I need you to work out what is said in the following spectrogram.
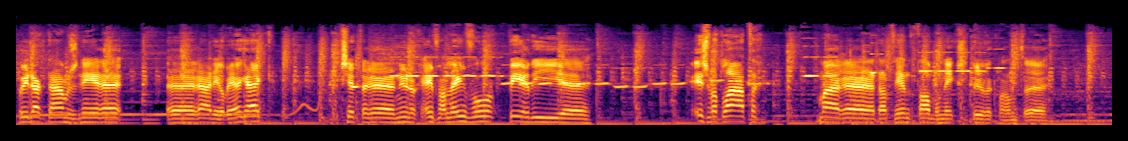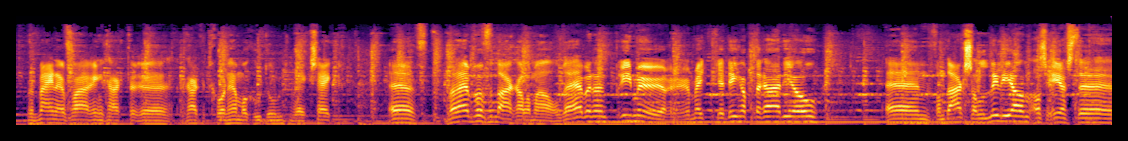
Goeiedag dames en heren, Eh, Radio Bergijk. Ik zit er eh, nu nog even alleen voor. Peer die eh, is wat later. Maar dat hindert allemaal niks natuurlijk, want met mijn ervaring ga ik, er, eh, ga ik het gewoon helemaal goed doen, weet ik zeker. Eh, wat hebben we vandaag allemaal? We hebben een primeur met je ding op de radio. En vandaag zal Lilian als eerste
